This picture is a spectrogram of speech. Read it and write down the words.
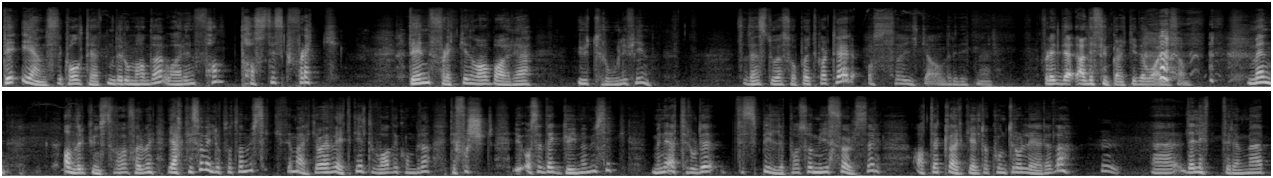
Det eneste kvaliteten det rommet hadde, var en fantastisk flekk. Den flekken var bare utrolig fin. Så den sto jeg så på et kvarter, og så gikk jeg aldri dit mer. For det, ja, det funka ikke. det var liksom. Men andre kunstformer Jeg er ikke så veldig opptatt av musikk. det merker jeg, og jeg vet ikke helt hva det kommer av. Det, også, det er gøy med musikk, men jeg tror det, det, spiller på så mye følelser at jeg klarer ikke helt å kontrollere det. Mm. Eh, det er lettere med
